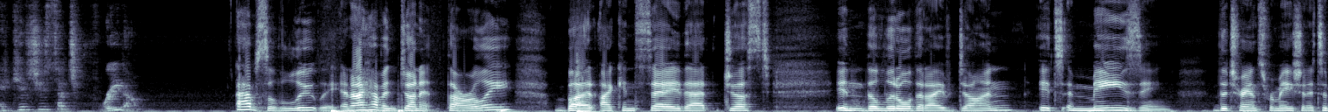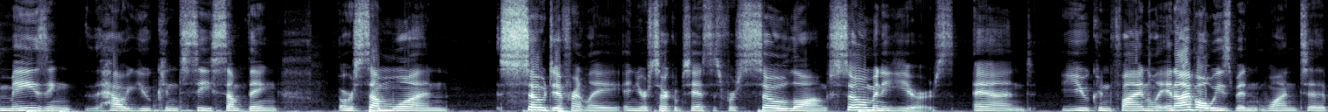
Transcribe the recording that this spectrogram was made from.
it gives you such freedom. Absolutely. And I haven't done it thoroughly, but I can say that just in the little that I've done, it's amazing the transformation. It's amazing how you can see something or someone so differently in your circumstances for so long, so many years. And you can finally, and I've always been one to,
